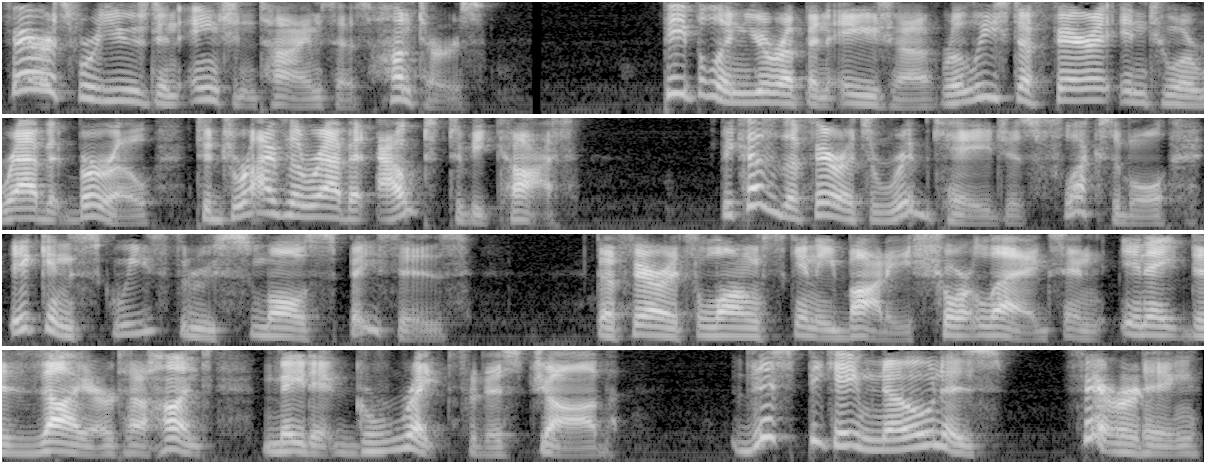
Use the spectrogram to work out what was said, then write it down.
Ferrets were used in ancient times as hunters. People in Europe and Asia released a ferret into a rabbit burrow to drive the rabbit out to be caught. Because the ferret's rib cage is flexible, it can squeeze through small spaces. The ferret's long, skinny body, short legs, and innate desire to hunt made it great for this job. This became known as ferreting.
